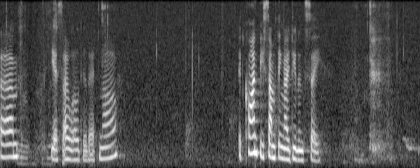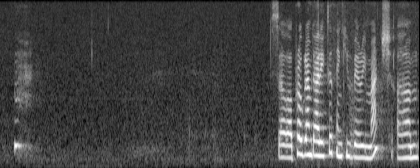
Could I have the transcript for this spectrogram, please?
Um, yes, I will do that now. It can't be something I didn't say. so, our program director, thank you very much. Um,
